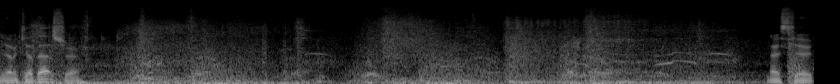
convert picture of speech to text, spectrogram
You wanna kill that? Sure. Nice kick.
